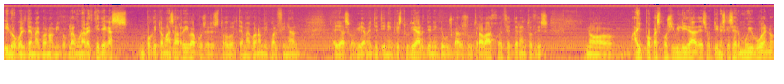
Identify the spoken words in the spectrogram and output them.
Y luego el tema económico, claro, una vez que llegas un poquito más arriba, pues es todo el tema económico. Al final ellas obviamente tienen que estudiar, tienen que buscar su trabajo, etcétera. Entonces no hay pocas posibilidades o tienes que ser muy bueno,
